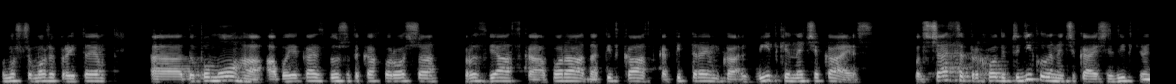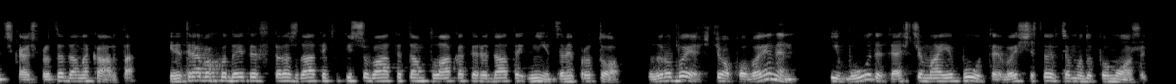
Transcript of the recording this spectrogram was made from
тому що може прийти е, допомога або якась дуже така хороша розв'язка, порада, підказка, підтримка, звідки не чекаєш. От щастя приходить тоді, коли не чекаєш, і звідки не чекаєш. Про це дана карта. І не треба ходити, страждати, кіпішувати, там, плакати, ридати. Ні, це не про то. Зроби, що повинен, і буде те, що має бути. Вищі сили в цьому допоможуть.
